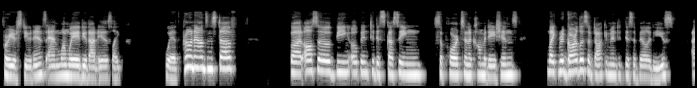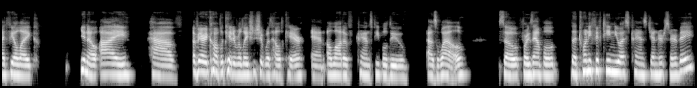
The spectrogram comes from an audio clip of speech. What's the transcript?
for your students. And one way to do that is like with pronouns and stuff, but also being open to discussing supports and accommodations, like regardless of documented disabilities. I feel like, you know, I have a very complicated relationship with healthcare, and a lot of trans people do as well. So, for example, the 2015 US Transgender Survey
